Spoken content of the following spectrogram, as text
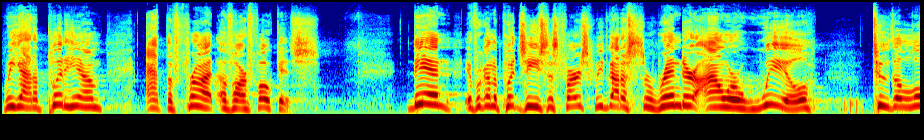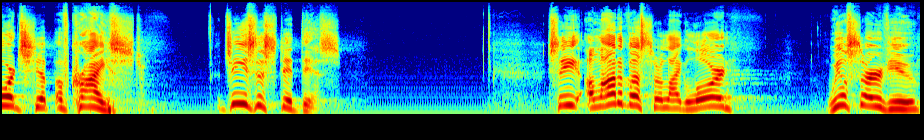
We got to put him at the front of our focus. Then, if we're going to put Jesus first, we've got to surrender our will to the lordship of Christ. Jesus did this. See, a lot of us are like, Lord, we'll serve you,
